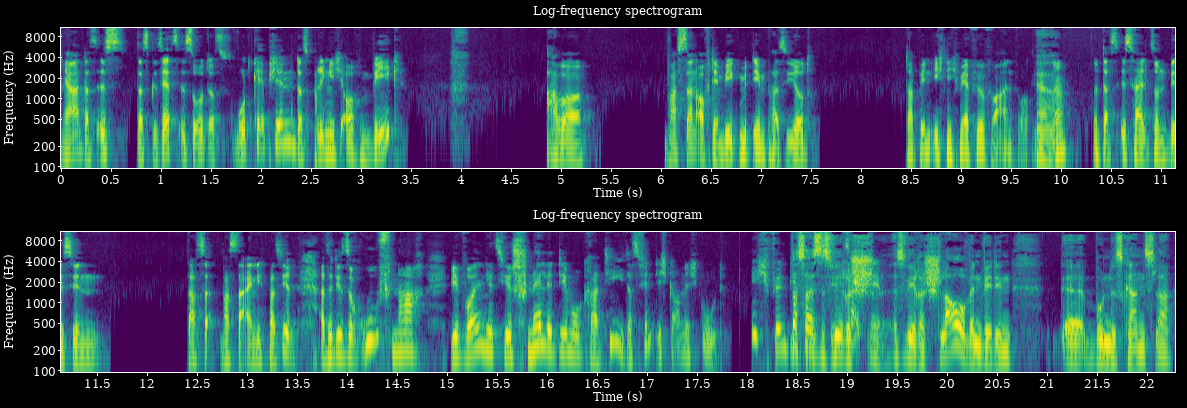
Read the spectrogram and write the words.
Ja, das ist, das Gesetz ist so das Rotkäppchen, das bringe ich auf den Weg. Aber was dann auf dem Weg mit dem passiert, da bin ich nicht mehr für verantwortlich. Ja. Ne? Und das ist halt so ein bisschen das, was da eigentlich passiert. Also dieser Ruf nach, wir wollen jetzt hier schnelle Demokratie, das finde ich gar nicht gut. Ich finde, Das heißt, es wäre, es wäre schlau, wenn wir den äh, Bundeskanzler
